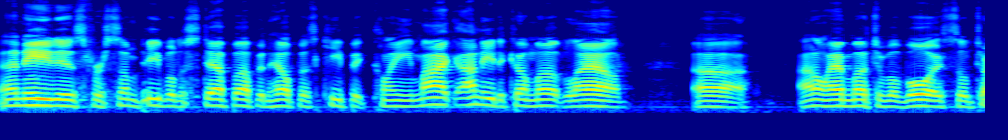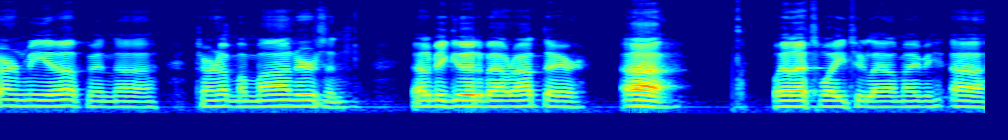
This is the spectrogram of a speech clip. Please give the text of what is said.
that need is for some people to step up and help us keep it clean. Mike, I need to come up loud. Uh, I don't have much of a voice, so turn me up and uh, turn up my monitors, and that'll be good about right there. Uh, well, that's way too loud, maybe. Uh,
